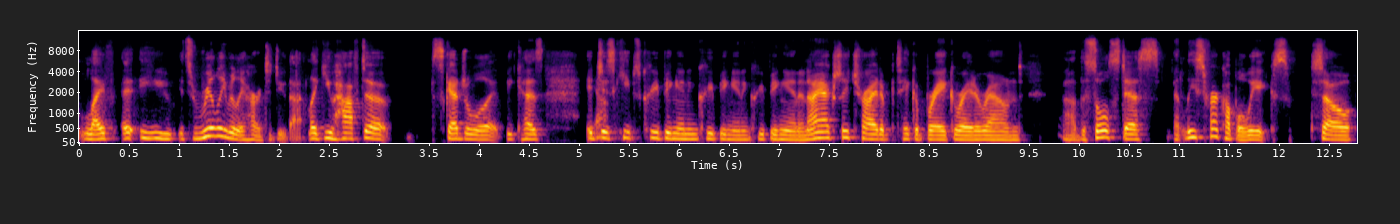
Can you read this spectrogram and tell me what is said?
life, uh, you, it's really, really hard to do that. Like you have to schedule it because it Yeah. just keeps creeping in and creeping in and creeping in. And I actually try to take a break right around uh, the solstice, at least for a couple of weeks. So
